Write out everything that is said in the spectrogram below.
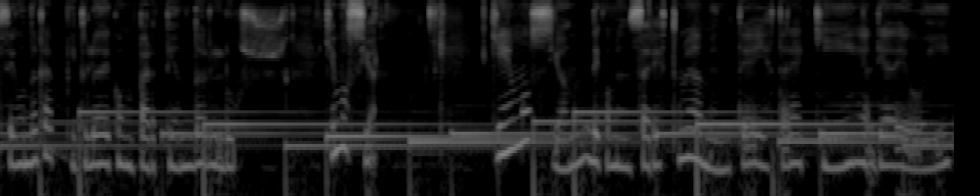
segundo capítulo de Compartiendo Luz. ¡Qué emoción! ¡Qué emoción de comenzar esto nuevamente y estar aquí el día de hoy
